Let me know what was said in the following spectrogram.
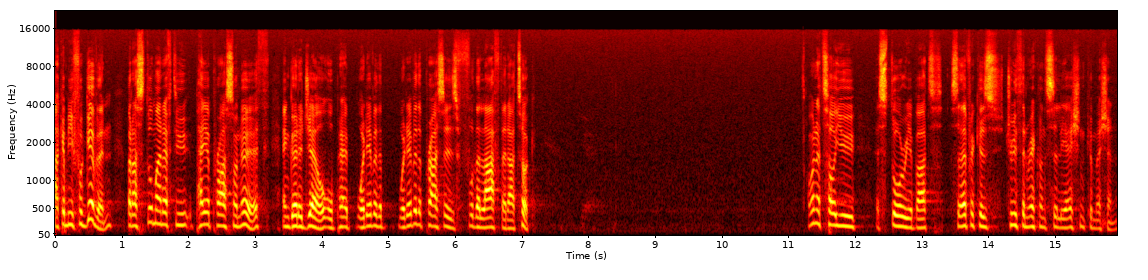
I can be forgiven, but I still might have to pay a price on earth and go to jail or pay whatever the, whatever the price is for the life that I took. I want to tell you a story about South Africa's Truth and Reconciliation Commission,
